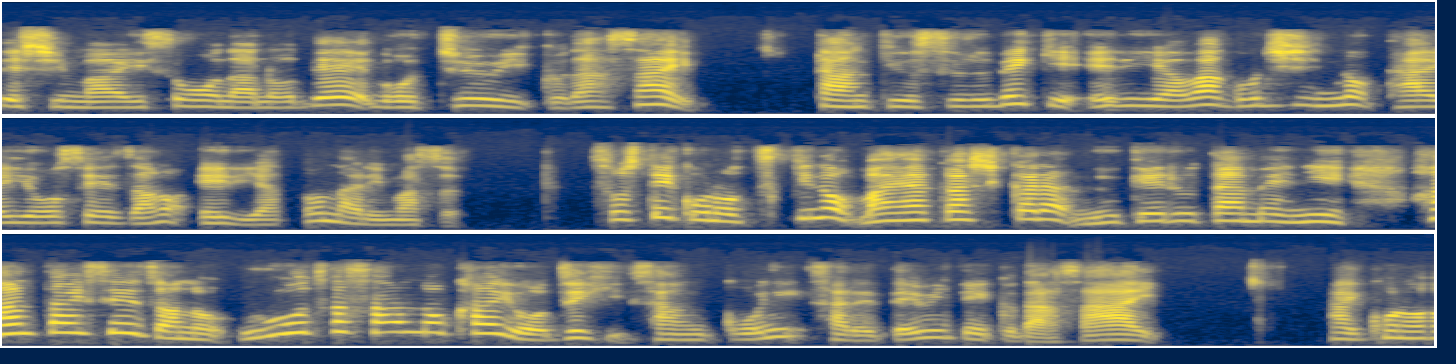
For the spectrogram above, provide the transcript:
てしまいそうなので、ご注意ください。探求するべきエリアはご自身の太陽星座のエリアとなります。そしてこの月のまやかしから抜けるために、反対星座の魚座さんの回をぜひ参考にされてみてください。はい、この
